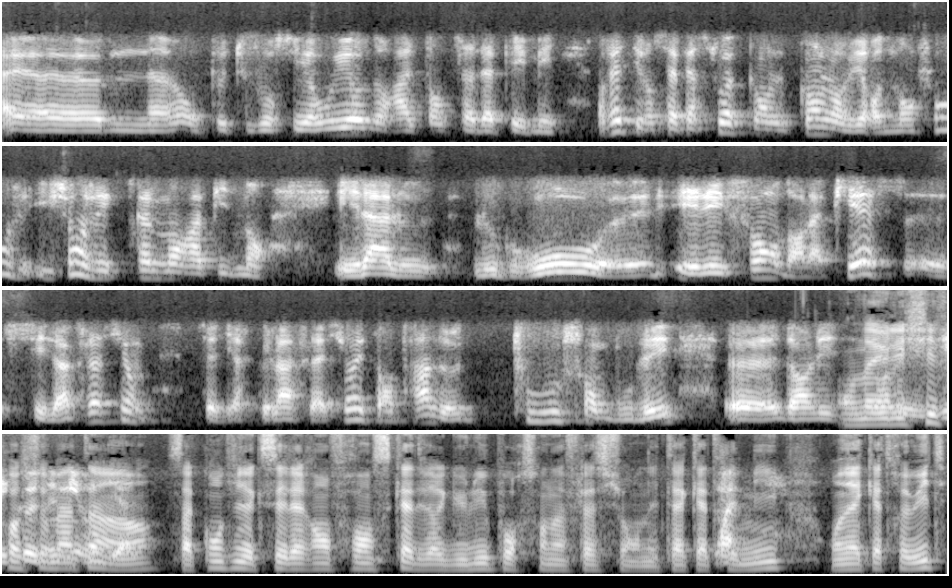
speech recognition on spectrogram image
euh, on peut toujours se dire, oui, on aura le temps de s'adapter. Mais en fait, on s'aperçoit que quand, l'environnement change, il change extrêmement rapidement. Et là, le, gros euh, éléphant dans la pièce, euh, c'est l'inflation. C'est-à-dire que l'inflation est en train de tout chambouler dans les. On a eu les, chiffres ce matin. Hein. Ça continue d'accélérer en France, 4,8% d'inflation. On était à 4,5, on est à 4,8.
